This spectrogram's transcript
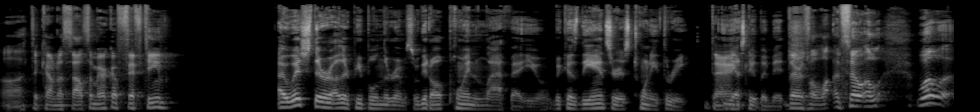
Uh, to count as South America, 15? I wish there were other people in the room so we could all point and laugh at you because the answer is 23. Dang. Yeah, stupid bitch. There's a lot. So, a- well,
